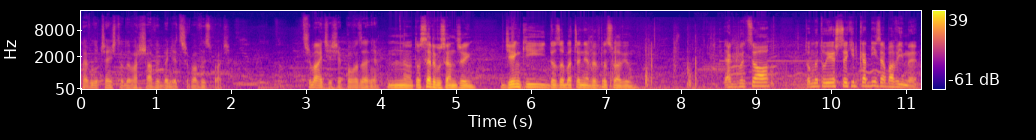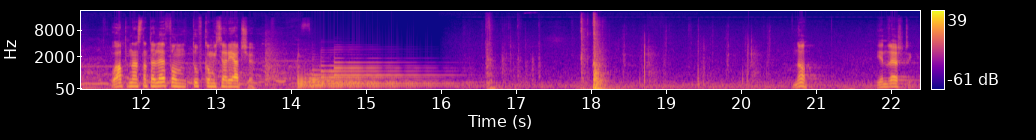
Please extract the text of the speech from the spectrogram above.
Pewnie część to do Warszawy będzie trzeba wysłać. Trzymajcie się, powodzenia. No to serwus, Andrzej. Dzięki i do zobaczenia we Wrocławiu. Jakby co, to my tu jeszcze kilka dni zabawimy. Łap nas na telefon tu w komisariacie. No, Jędraszczyk.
